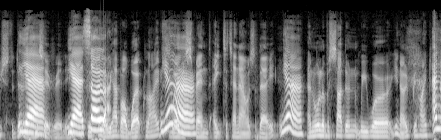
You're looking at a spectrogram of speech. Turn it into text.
used to doing, Yeah. is it? Really? Yeah, Because, so- you know, we have our work lives where Yeah. we spend eight to ten hours a day, Yeah. and all of a sudden we were, you know, behind and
